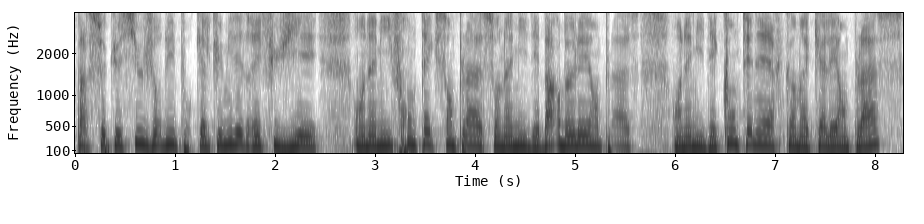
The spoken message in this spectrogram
parce que si aujourd'hui, pour quelques milliers de réfugiés, on a mis Frontex en place, on a mis des barbelés en place, on a mis des containers comme à Calais en place,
